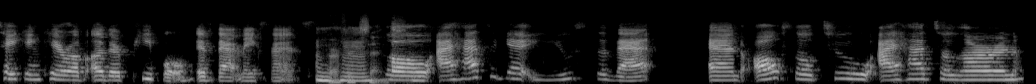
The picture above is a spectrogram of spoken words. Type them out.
taking care of other people if that makes sense. Perfect mm-hmm. sense. So I had to get used to that and also too I had to learn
